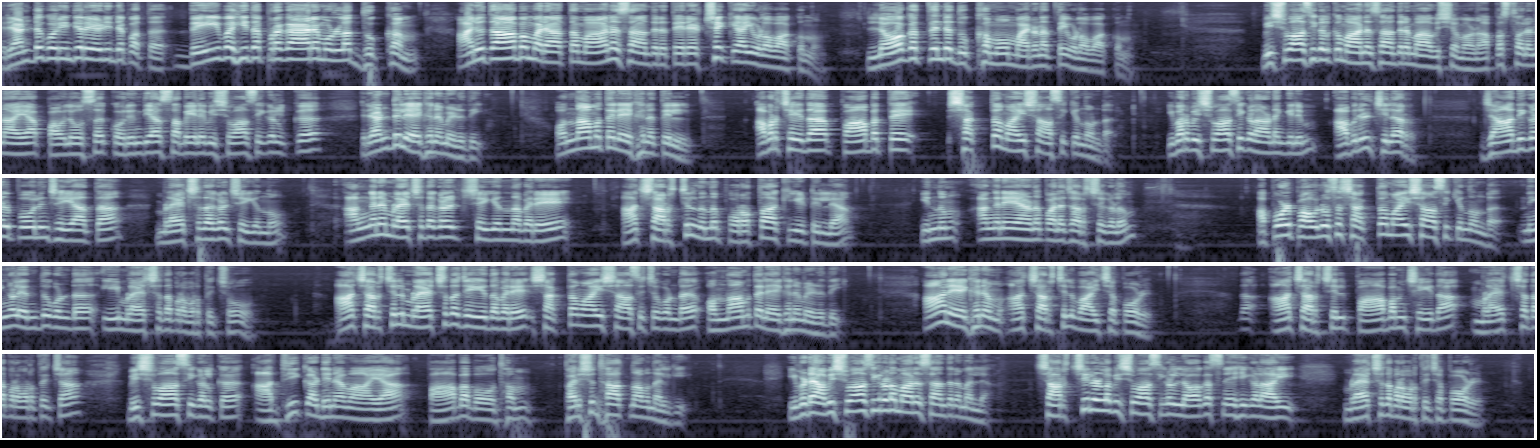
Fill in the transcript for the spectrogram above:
രണ്ട് കൊരിന്ത്യർ ഏഴിന്റെ പത്ത്. ദൈവഹിതപ്രകാരമുള്ള ദുഃഖം അനുതാപം വരാത്ത മാനസാന്തരത്തെ രക്ഷയ്ക്കായി ഉളവാക്കുന്നു. ലോകത്തിന്റെ ദുഃഖമോ മരണത്തെ ഉളവാക്കുന്നു. വിശ്വാസികൾക്ക് മാനസാന്തരം ആവശ്യമാണ്. അപ്പസ്തോലനായ പൗലോസ് കൊരിന്ത്യ സഭയിലെ വിശ്വാസികൾക്ക് രണ്ട് ലേഖനം എഴുതി. ഒന്നാമത്തെ ലേഖനത്തിൽ അവർ ചെയ്ത പാപത്തെ ശക്തമായി ശാസിക്കുന്നുണ്ട്. ഇവർ വിശ്വാസികളാണെങ്കിലും അവരിൽ ചിലർ ജാതികൾ പോലും ചെയ്യാത്ത മ്ലേച്ഛതകൾ ചെയ്യുന്നു. അങ്ങനെ മ്ലേച്ഛതകൾ ചെയ്യുന്നവരെ ആ ചർച്ചിൽ നിന്ന് പുറത്താക്കിയിട്ടില്ല. ഇന്നും അങ്ങനെയാണ് പല ചർച്ചകളും. അപ്പോൾ പൗലൂസ് ശക്തമായി ശാസിക്കുന്നുണ്ട്. നിങ്ങൾ എന്തുകൊണ്ട് ഈ മ്ലേച്ഛത പ്രവർത്തിച്ചു? ആ ചർച്ചിൽ മ്ലേച്ഛത ചെയ്തവരെ ശക്തമായി ശാസിച്ചുകൊണ്ട് ഒന്നാമത്തെ ലേഖനം എഴുതി. ആ ലേഖനം ആ ചർച്ചിൽ വായിച്ചപ്പോൾ ആ ചർച്ചിൽ പാപം ചെയ്ത മ്ലേച്ഛത പ്രവർത്തിച്ച വിശ്വാസികൾക്ക് അതികഠിനമായ പാപബോധം പരിശുദ്ധാത്മാവ് നൽകി. ഇവിടെ അവിശ്വാസികളുടെ മാനസാന്തരമല്ല. ചർച്ചിലുള്ള വിശ്വാസികൾ ലോകസ്നേഹികളായി മ്ലേച്ഛത പ്രവർത്തിച്ചപ്പോൾ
